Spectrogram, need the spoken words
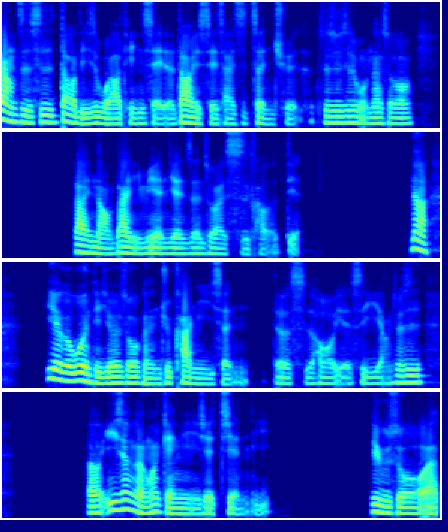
这样子是到底是我要听谁的？到底谁才是正确的？这就是我那时候在脑袋里面延伸出来思考的点。那第二个问题就是说，可能去看医生的时候也是一样，就是呃，医生可能会给你一些建议，例如说呃，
